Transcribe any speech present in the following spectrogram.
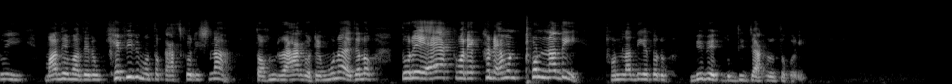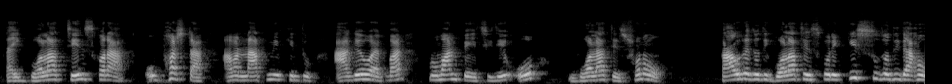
তুই মাঝে মাঝে এরকম খেপির মতো কাজ করিস না? তখন রাগ ওঠে। মনে হয় যেন তোরে একবার একখানে এমন ঠন্না দিই। ঠন্না দিয়ে তোর বিবেক বুদ্ধি জাগ্রত করি। তাই গলা চেঞ্জ করা অভ্যাসটা আমার নাতনির কিন্তু আগেও একবার প্রমাণ পেয়েছি যে ও গলা চেঞ্জ শোনো, কাউরে যদি গলা চেঞ্জ করে কিচ্ছু যদি দেখো,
